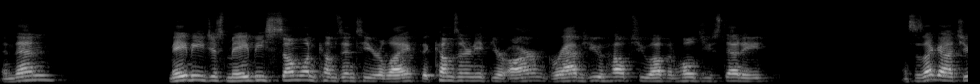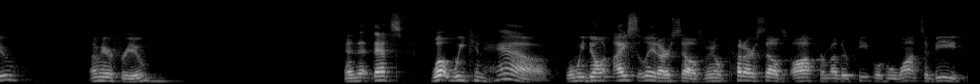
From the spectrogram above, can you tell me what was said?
And then Maybe, just maybe, someone comes into your life that comes underneath your arm, grabs you, helps you up, and holds you steady, and says, I got you. I'm here for you. And that, that's what we can have when we don't isolate ourselves, we don't cut ourselves off from other people who want to be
